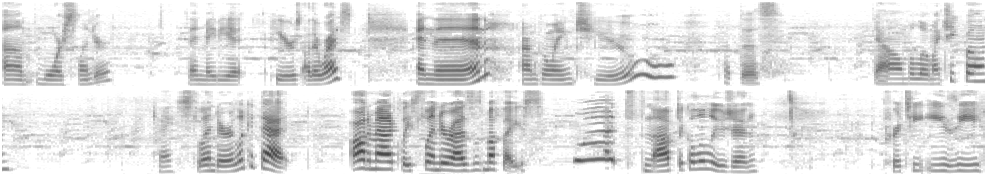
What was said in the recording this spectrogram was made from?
um, more slender than maybe it appears otherwise. And then I'm going to put this down below my cheekbone. Okay, slender. Look at that automatically slenderizes my face. What? It's an optical illusion. Pretty easy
